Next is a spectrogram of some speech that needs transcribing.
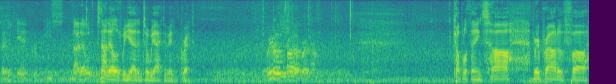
But he can't, he's not eligible. He's not eligible yet until we activate him. Correct. What are you most proud of right now? Couple of things. Uh, very proud of uh,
